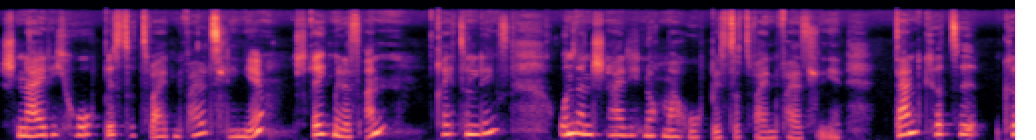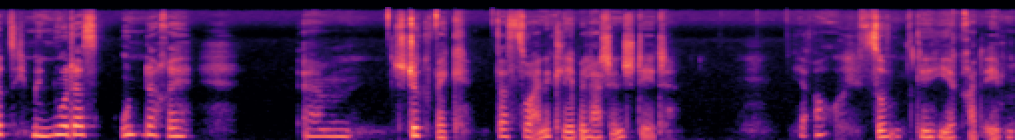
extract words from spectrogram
schneide ich hoch bis zur zweiten Falzlinie. Schräg mir das an, rechts und links und dann schneide ich nochmal hoch bis zur zweiten Falzlinie. Dann kürze, kürze ich mir nur das untere ähm, Stück weg, dass so eine Klebelasche entsteht. Hier auch, so hier gerade eben.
